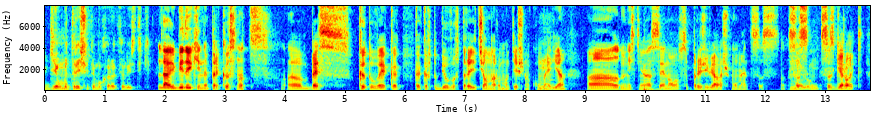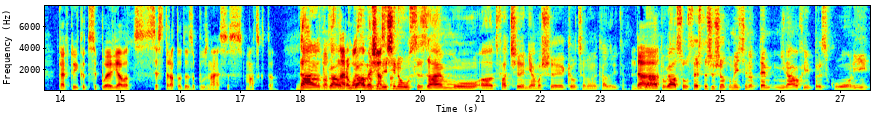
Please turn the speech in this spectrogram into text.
геометричните му характеристики. Да, и бидейки непрекъснат, а, без кътове, как, какъвто бил в традиционна романтична комедия, а, наистина се едно съпреживяваш момент с, с, Него. с героите. Както и като се появяват сестрата да запознае с мацката. Да, В- тогава, тогава беше място. наистина осезаемо а, това, че нямаше кълца на кадрите. Да. Тогава, тогава се усещаше, защото наистина те минаваха и през колони.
